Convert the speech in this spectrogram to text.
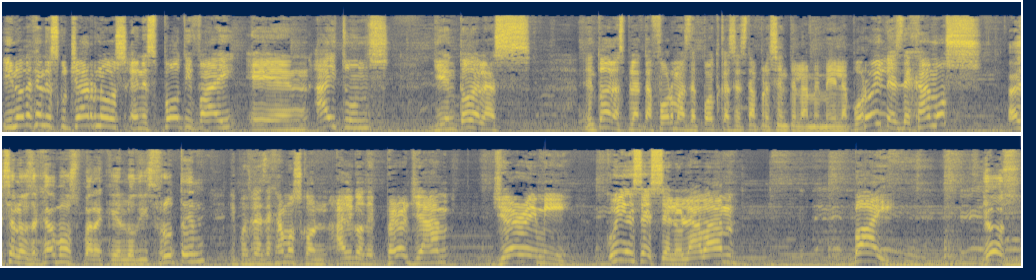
y no dejen de escucharnos en Spotify, en iTunes y en todas las en todas las plataformas de podcast está presente la memela. Por hoy les dejamos Ahí se los dejamos para que lo disfruten. y pues les dejamos con algo de Pearl Jam, Jeremy. Cuídense, se lo lavan. Bye. Dios.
